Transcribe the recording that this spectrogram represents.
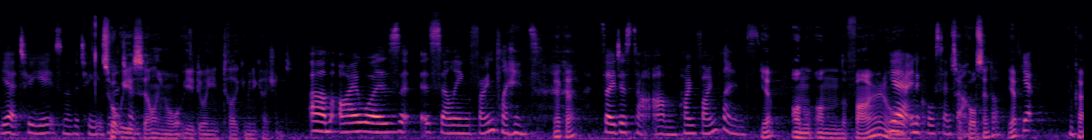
yeah, two years, another two years. So, what were you job. selling or what were you doing in telecommunications? Um, I was selling phone plans, Okay. So just uh, um, home phone plans. Yep. On on the phone or Yeah, in a call centre. so call center? Yep. Yep. Okay.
